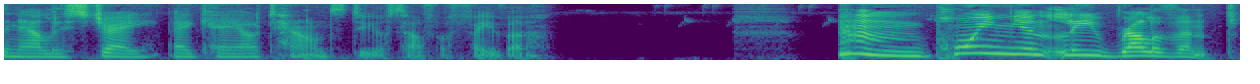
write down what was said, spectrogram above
and LSJ, aka our towns, do yourself a favour. Poignantly relevant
